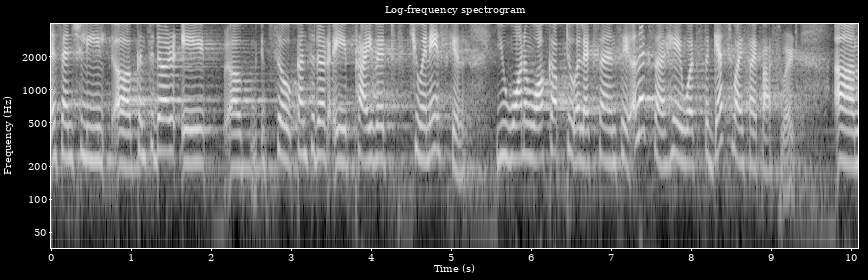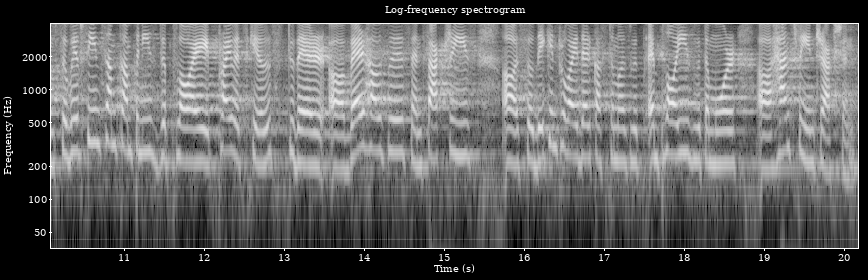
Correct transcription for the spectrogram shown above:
essentially uh, consider a uh, so consider a private Q&A skill. You want to walk up to Alexa and say, Alexa, hey, what's the guest Wi-Fi password? Um, so we've seen some companies deploy private skills to their uh, warehouses and factories uh, so they can provide their customers with employees with a more uh, hands-free interaction.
